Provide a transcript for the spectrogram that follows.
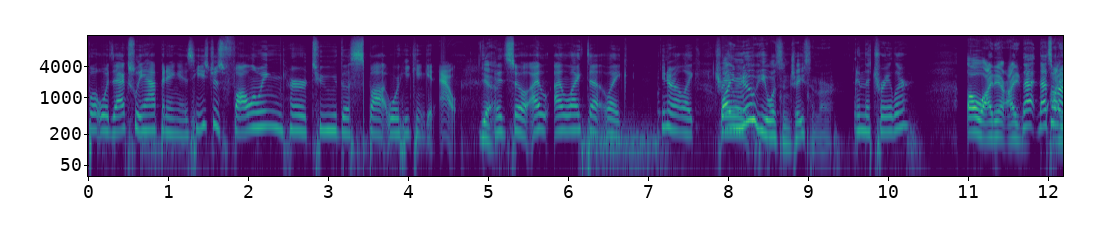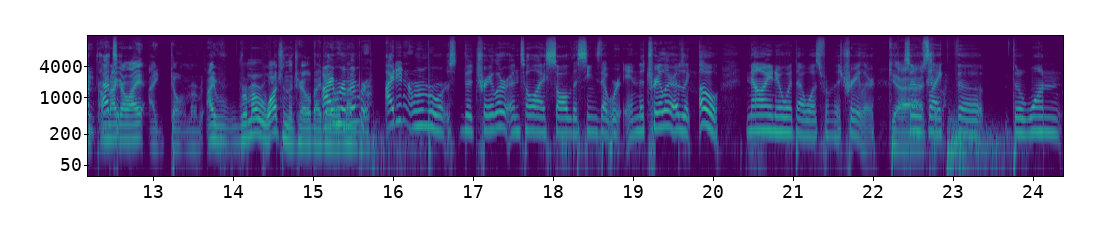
but what's actually happening is he's just following her to the spot where he can get out. yeah. And so I I like that like you know like Well, I knew he wasn't chasing her. in the trailer. Oh, I didn't. I That- that's what I, I'm- I'm not gonna lie. I don't remember. I remember watching the trailer, but I I don't remember, I didn't remember the trailer until I saw the scenes that were in the trailer. I was like, oh, now I know what that was from the trailer. Yeah. So it was like the the one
